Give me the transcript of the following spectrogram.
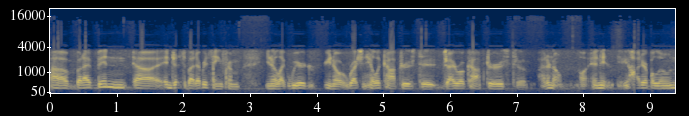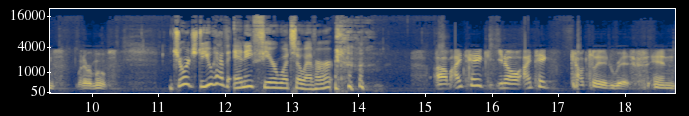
Uh, but I've been uh, in just about everything from, you know, like weird, you know, Russian helicopters to gyrocopters to I don't know, any hot air balloons, whatever moves. George, do you have any fear whatsoever? Um, I take, you know, I take calculated risks, and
